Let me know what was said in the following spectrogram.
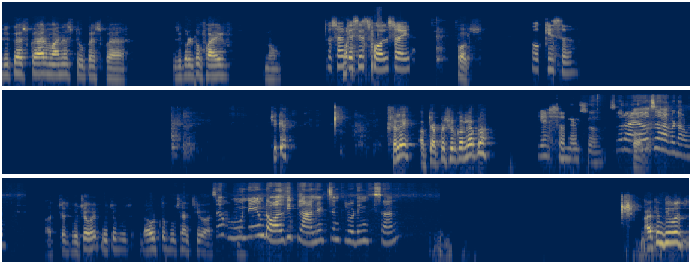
3 का square minus 2 का square is equal to 5 no So sir, No. this is false, right? false Okay, sir. ठीक है चले अब चैप्टर शुरू कर ले अपना Yes, sir. Yes, sir. Sir, I Alright. also have a doubt. अच्छा पूछो भाई पूछो पूछो डाउट तो पूछना अच्छी बात Sir, who named all the planets including the sun? I think these was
